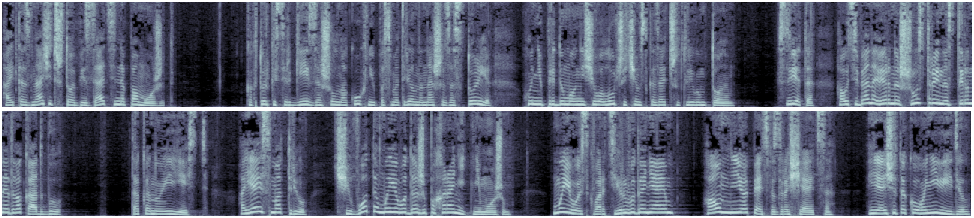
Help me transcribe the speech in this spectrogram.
а это значит, что обязательно поможет». Как только Сергей зашел на кухню и посмотрел на наше застолье, он не придумал ничего лучше, чем сказать шутливым тоном. «Света, а у тебя, наверное, шустрый и настырный адвокат был». «Так оно и есть. А я и смотрю, чего-то мы его даже похоронить не можем. Мы его из квартиры выгоняем, а он в нее опять возвращается. Я еще такого не видел».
